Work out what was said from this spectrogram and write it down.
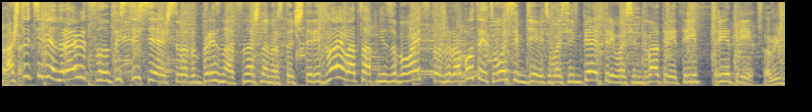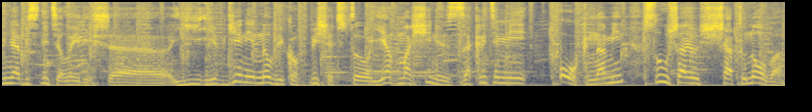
А что тебе нравится, но ты стесняешься в этом признаться. Наш номер 104.2 и WhatsApp не забывайте, тоже работает 8 985 382 3333. А вы мне объясните, ladies. Э, Евгений Новиков пишет, что я в машине с закрытыми окнами слушаю Шатунова.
